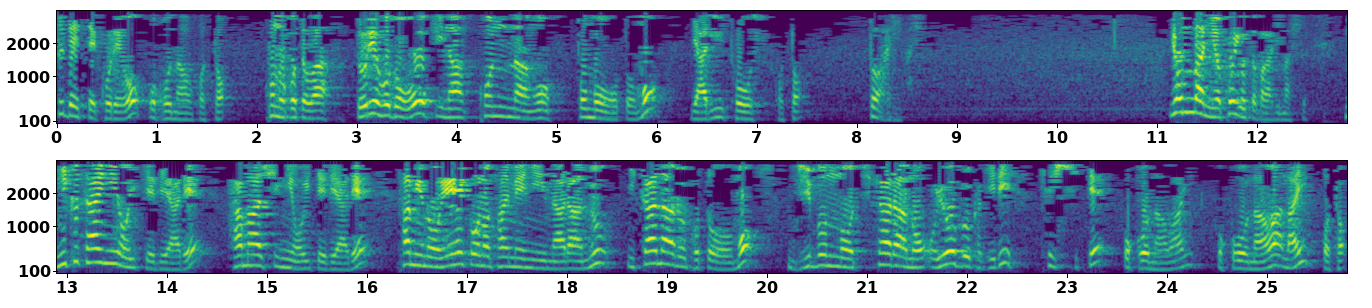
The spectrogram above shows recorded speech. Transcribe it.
すべてこれを行うこと。このことは、どれほど大きな困難をともうともやり通すこと、とあります。4番にはこういう言葉があります。肉体においてであれ、魂においてであれ、神の栄光のためにならぬ、いかなることをも、自分の力の及ぶ限り、決して行わい、行わないこと。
